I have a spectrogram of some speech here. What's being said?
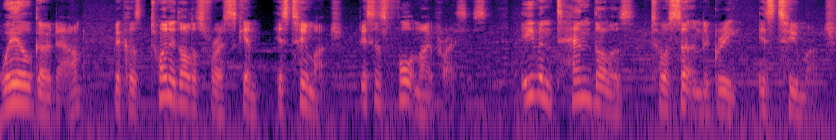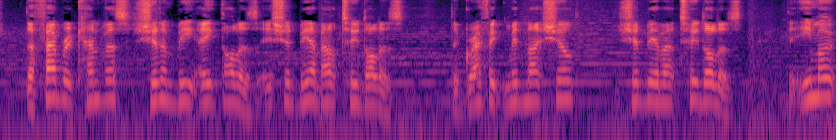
will go down because $20 for a skin is too much. This is Fortnite prices. Even $10 to a certain degree is too much. The fabric canvas shouldn't be $8, it should be about $2. The graphic Midnight Shield should be about $2. The emote,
